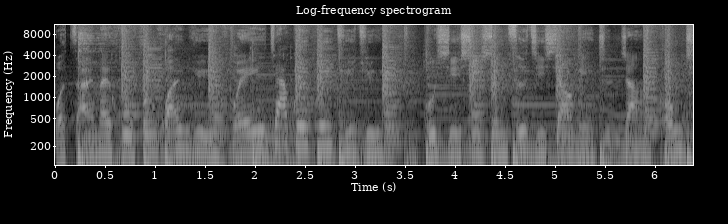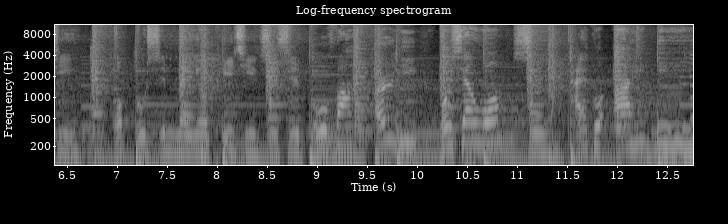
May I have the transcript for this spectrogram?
我在外呼风唤雨，回家规规矩矩，不惜牺牲自己消灭紧张空气。我不是没有脾气，只是不发而已。我想我是太过爱你，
